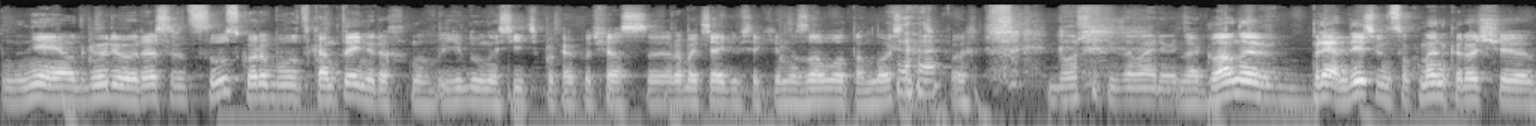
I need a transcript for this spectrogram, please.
Не, я вот говорю, рестлеры ЦУ скоро будут в контейнерах ну, еду носить, типа как вот сейчас работяги всякие на завод там носят, типа. Дошики заваривать. Да, главное, бля, надеюсь, Винс короче,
